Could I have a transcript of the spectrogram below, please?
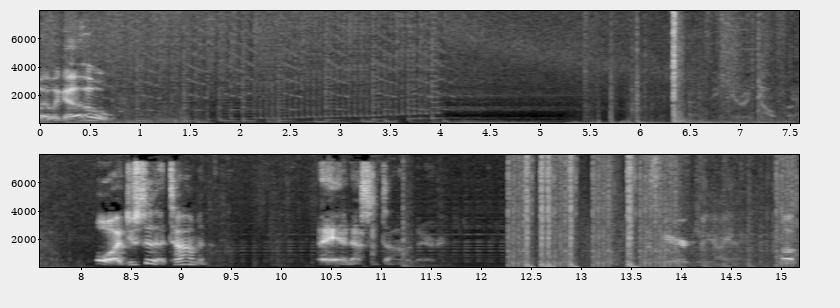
there we go. Boy, did you see that timing? Man, that's some timing there. That's here. Up.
